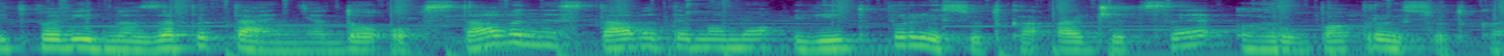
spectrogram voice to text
Відповідно, запитання до обставини ставитимемо від присудка, адже це група присудка.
